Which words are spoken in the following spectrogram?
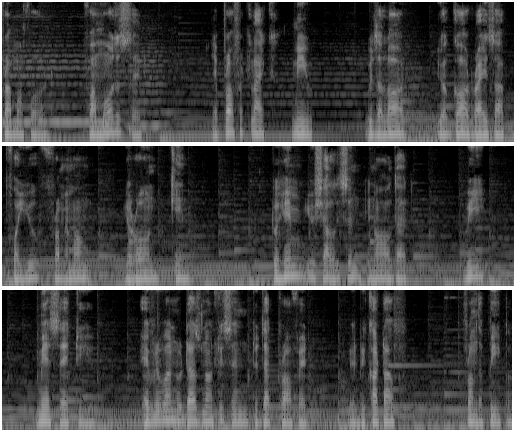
from of old. For Moses said, A prophet like me will the Lord your God rise up for you from among your own kin. To him you shall listen in all that we may say to you. Everyone who does not listen to that prophet will be cut off from the people.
